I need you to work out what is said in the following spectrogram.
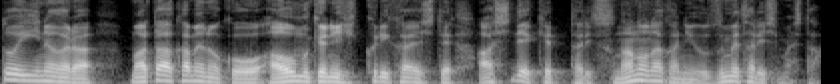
と言いながらまた亀の子を仰向けにひっくり返して足で蹴ったり砂の中にうずめたりしました。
